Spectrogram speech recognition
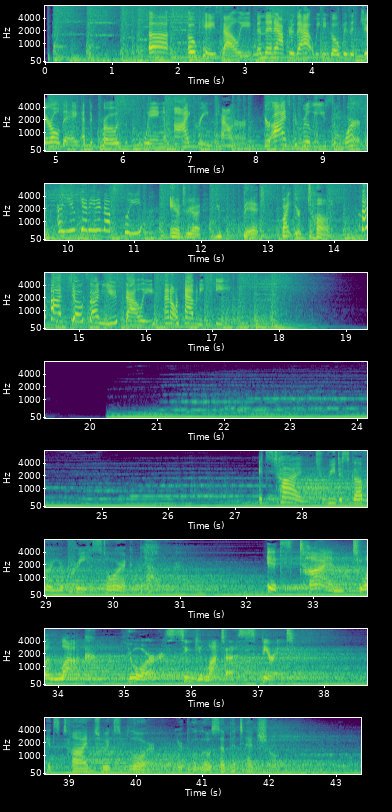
Uh, okay, Sally. And then after that, we can go visit Geraldine at the Crow's Wing Eye Cream counter. Your eyes could really use some work. Are you getting enough sleep? Andrea, you bitch, bite your tongue. Haha, joke's on you, Sally. I don't have any teeth. It's time to rediscover your prehistoric power. It's time to unlock your Cingulata spirit. It's time to explore your Pilosa potential.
